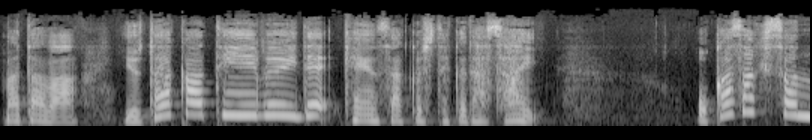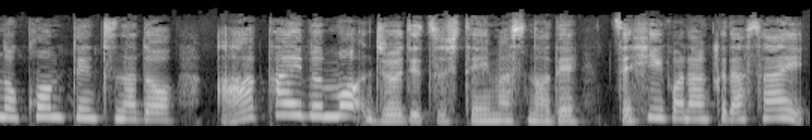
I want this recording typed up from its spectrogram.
または豊か TV で検索してください。岡崎さんのコンテンツなどアーカイブも充実していますので、ぜひご覧ください。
